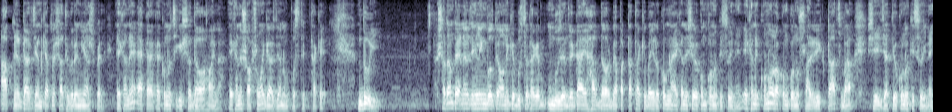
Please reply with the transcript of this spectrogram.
আপনার গার্জিয়ানকে আপনার সাথে করে নিয়ে আসবেন। এখানে একা একা কোনো চিকিৎসা দেওয়া হয় না। এখানে সবসময় গার্জিয়ান উপস্থিত থাকে। দুই, সাধারণত এনার্জি হিলিং বলতে অনেকে বুঝতে থাকে, বুঝেন যে গায়ে হাত দেওয়ার ব্যাপারটা থাকে বা এরকম না, এখানে সেরকম কোনো কিছুই নেই। এখানে কোনো রকম কোনো শারীরিক টাচ বা সেই জাতীয় কোনো কিছুই নেই।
